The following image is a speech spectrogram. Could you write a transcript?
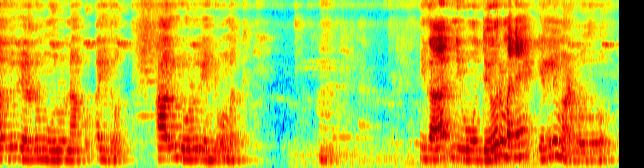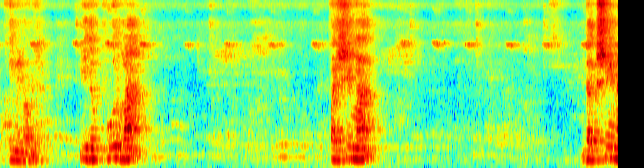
ಒಂದು, ಎರಡು, ಮೂರು, ನಾಲ್ಕು, ಐದು, ಆರು, ಏಳು, ಎಂಟು, ಒಂಬತ್ತು. ಈಗ ನೀವು ದೇವ್ರ ಮನೆ ಎಲ್ಲಿ ಮಾಡ್ಬೋದು? ಇಲ್ಲಿ ನೋಡಿ. ಇದು ಪೂರ್ವ, ಪಶ್ಚಿಮ, ದಕ್ಷಿಣ,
